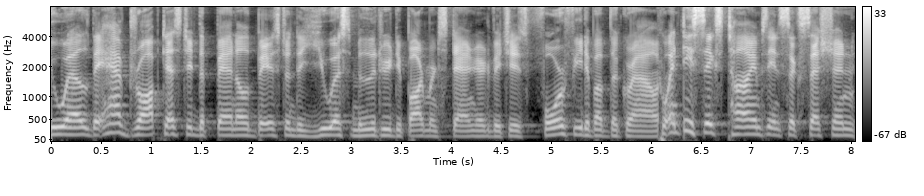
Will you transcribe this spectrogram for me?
UL, they have drop tested the panel based on the US military department standard which is 4 feet above the ground. 26 times in succession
